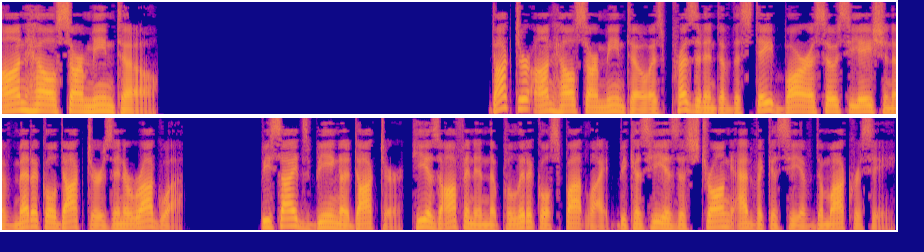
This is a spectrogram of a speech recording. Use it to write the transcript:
Ángel Sarmiento. Dr. Ángel Sarmiento is president of the State Bar Association of Medical Doctors in Aragua. Besides being a doctor, he is often in the political spotlight because he is a strong advocacy of democracy.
